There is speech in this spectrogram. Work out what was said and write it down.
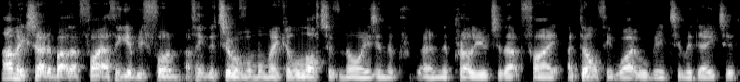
I'm excited about that fight. I think it'll be fun. I think the two of them will make a lot of noise in the in the prelude to that fight. I don't think Whyte will be intimidated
